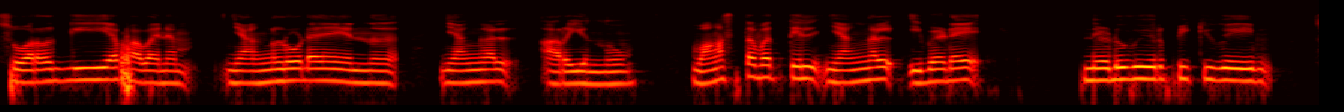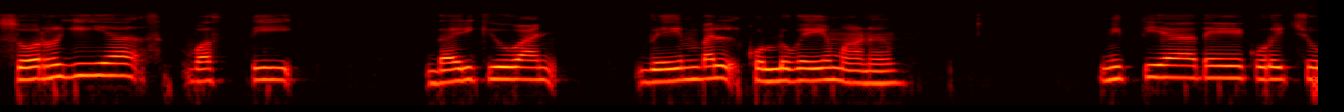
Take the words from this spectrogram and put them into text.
സ്വർഗീയഭവനം ഞങ്ങളുടേതെന്ന് ഞങ്ങൾ അറിയുന്നു. വാസ്തവത്തിൽ ഞങ്ങൾ ഇവിടെ നെടുവീർപ്പിക്കുകയും സ്വർഗീയ വസ്തി ധരിക്കുവാൻ വെമ്പൽ കൊള്ളുകയുമാണ്. " നിത്യതയെക്കുറിച്ചു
